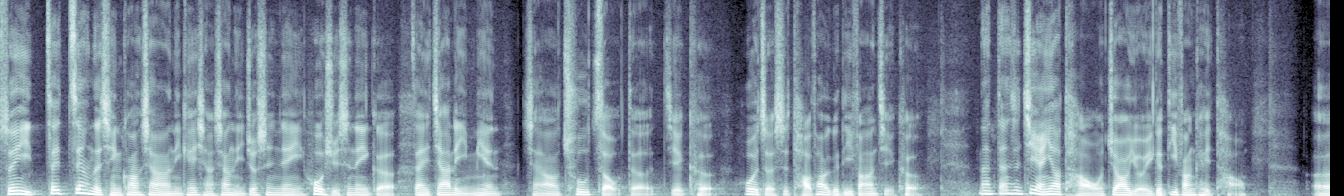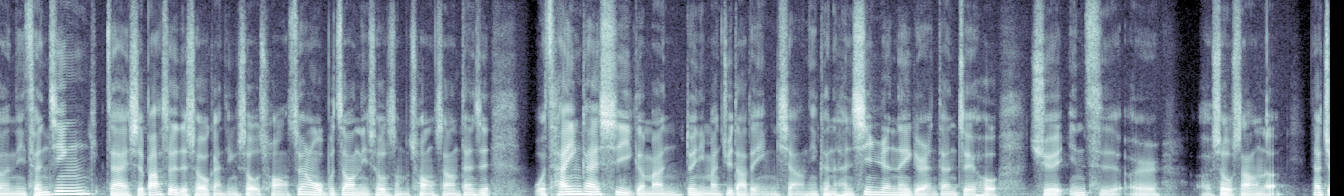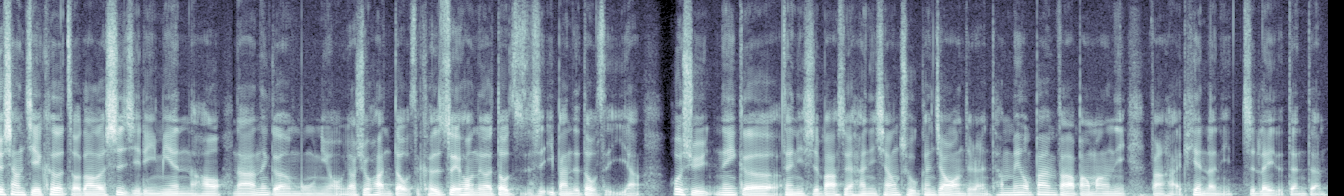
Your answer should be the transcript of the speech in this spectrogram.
所以在这样的情况下，你可以想象，你就是那或许是那个在家里面想要出走的杰克，或者是逃到一个地方的杰克。那但是既然要逃，就要有一个地方可以逃。呃，你曾经在十八岁的时候感情受创，虽然我不知道你受什么创伤，但是我猜应该是一个蛮对你蛮巨大的影响。你可能很信任那个人，但最后却因此而呃受伤了。那就像杰克走到了市集里面，然后拿那个母牛要去换豆子，可是最后那个豆子只是一般的豆子一样。或许那个在你十八岁和你相处跟交往的人，他没有办法帮忙你，反而还骗了你之类的等等。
